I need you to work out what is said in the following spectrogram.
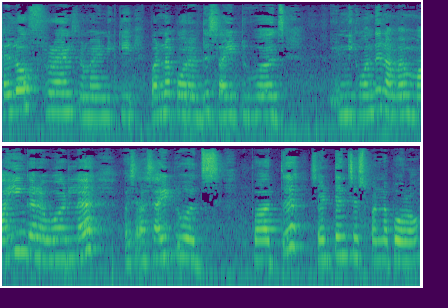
ஹலோ ஃப்ரெண்ட்ஸ் நம்ம இன்னைக்கு பண்ண போகிறது சைட் வேர்ட்ஸ் இன்னைக்கு வந்து நம்ம மைங்கிற வேர்டில் சைட் வேர்ட்ஸ் பார்த்து சென்டென்சஸ் பண்ண போகிறோம்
